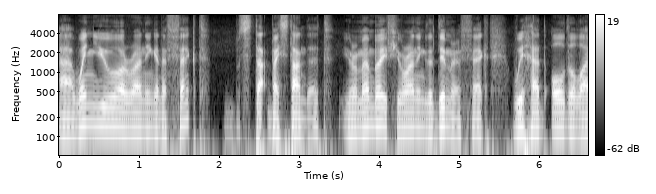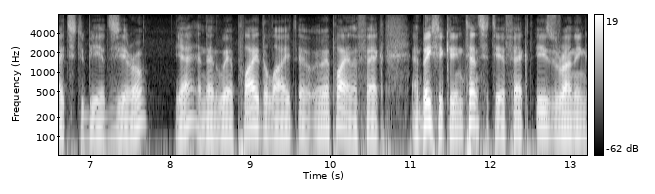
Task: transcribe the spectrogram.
Uh, when you are running an effect by standard, you remember if you're running the dimmer effect, we had all the lights to be at zero yeah and then we apply the light uh, we apply an effect and basically intensity effect is running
